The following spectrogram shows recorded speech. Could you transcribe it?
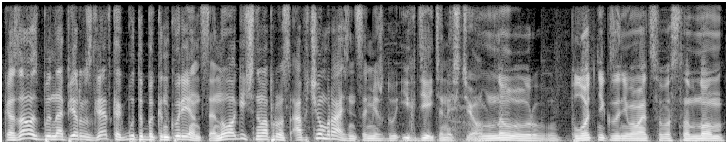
Казалось бы, на на первый взгляд как будто бы конкуренция. Но логичный вопрос, а в чем разница между их деятельностью? Ну, плотник занимается в основном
